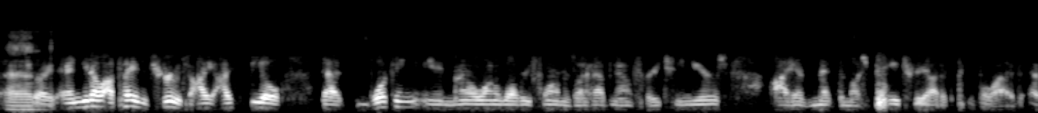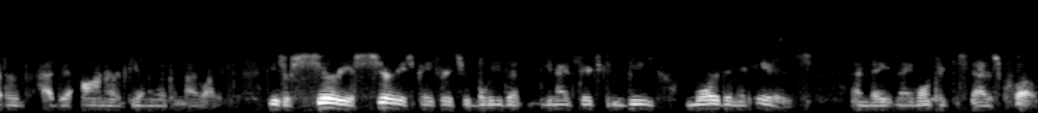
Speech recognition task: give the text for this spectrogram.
And, right. And you know, I'll tell you the truth. I I feel that working in marijuana law reform as I have now for 18 years, I have met the most patriotic people I've ever had the honor of dealing with in my life. These are serious, serious patriots who believe that the United States can be more than it is, and they, they won't take the status quo.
